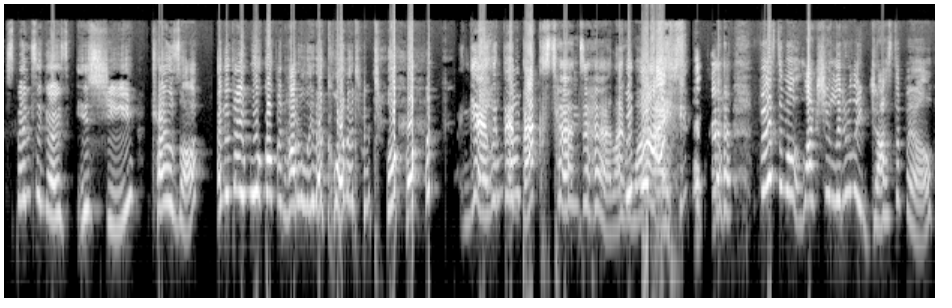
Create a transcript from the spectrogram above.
Spencer goes, "Is she?" Trails off, and then they walk off and huddle in a corner to talk. yeah, with their backs turned to her. Like, why? backs to her. First of all, like she literally just fell.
